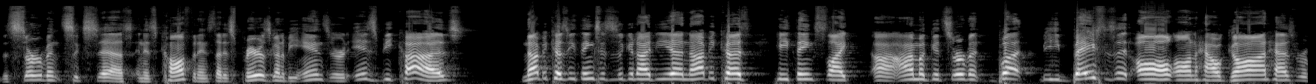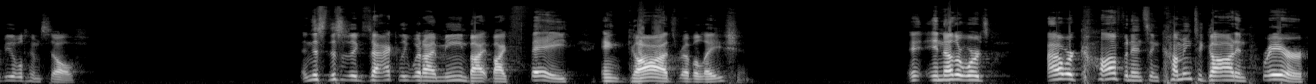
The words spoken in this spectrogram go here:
The servant's success and his confidence that his prayer is going to be answered is because, not because he thinks this is a good idea, not because he thinks like, uh, I'm a good servant, but he bases it all on how God has revealed himself. And this, this is exactly what I mean by, by faith in God's revelation. In, in other words, our confidence in coming to God in prayer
